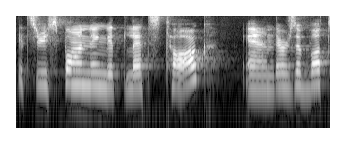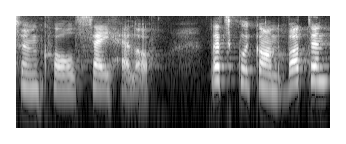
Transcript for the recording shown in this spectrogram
It's responding with let's talk. And there's a button called say hello. Let's click on the button.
